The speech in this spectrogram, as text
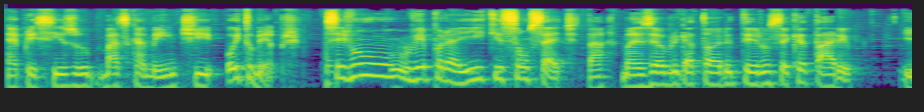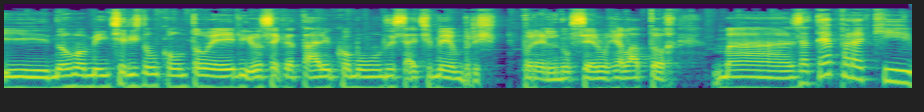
é preciso basicamente oito membros. Vocês vão ver por aí que são sete, tá? Mas é obrigatório ter um secretário. E normalmente eles não contam ele, o secretário, como um dos sete membros, por ele não ser um relator. Mas até para que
